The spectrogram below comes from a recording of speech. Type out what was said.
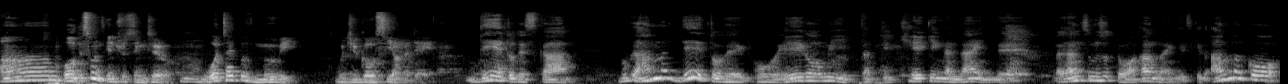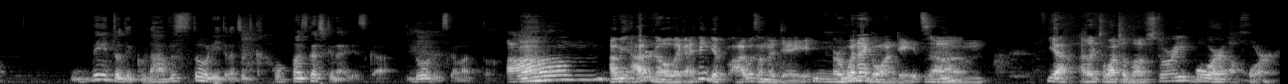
Um. Oh, this one's interesting too. Mm. What type of movie would you go see on a date? デートですか。僕あんまりデートでこう映画を見に行ったっていう経験がないんで、まあなんつもちょっとわかんないんですけど、あんまこう、デートでこうラブストーリーとかちょっとこっぱずかしくないですかどうですか、マット。Um, I mean, I don't know. Like, I think if I was on a date, or Mhm. when I go on dates, Mhm. um, yeah, I like to watch a love story or a horror.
